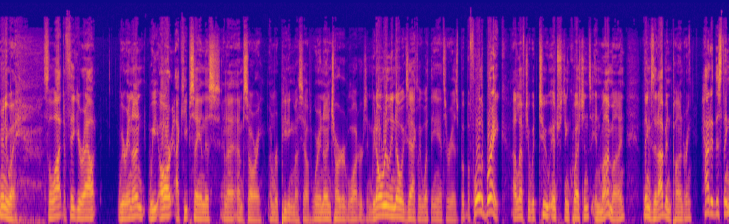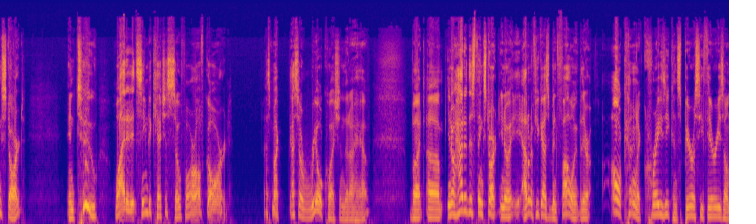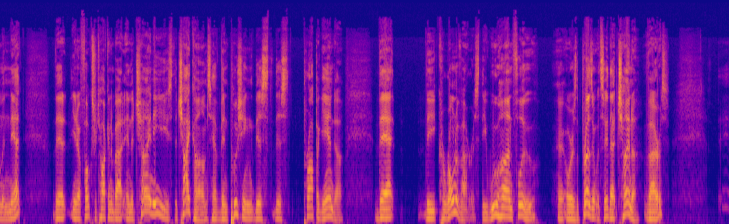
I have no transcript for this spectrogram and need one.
Anyway it's a lot to figure out we're in un- we are i keep saying this and I, i'm sorry i'm repeating myself we're in uncharted waters and we don't really know exactly what the answer is. But before the break i left you with two interesting questions in my mind things that i've been pondering. How did this thing start? And two why did it seem to catch us so far off guard? That's my that's a real question that i have. But um, you know how did this thing start? You know i don't know if you guys have been following it but there are all kind of crazy conspiracy theories on the net that you know folks are talking about, and the Chinese, the Chicoms, have been pushing this this propaganda that the coronavirus, the Wuhan flu, uh, or as the president would say, that China virus,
